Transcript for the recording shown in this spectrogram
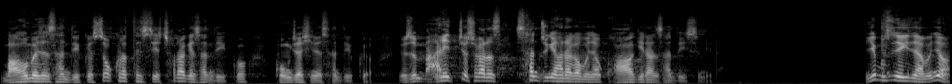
마호멧의 산도 있고 소크라테스의 철학의 산도 있고 공자신의 산도 있고요. 요즘 많이 쫓아가는 산 중에 하나가 뭐냐 과학이라는 산도 있습니다. 이게 무슨 얘기냐면요.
